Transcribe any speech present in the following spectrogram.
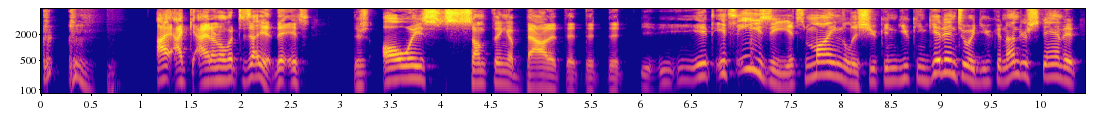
I, I, I don't know what to tell you. It's there's always something about it that that that it, it's easy. It's mindless. You can you can get into it. You can understand it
